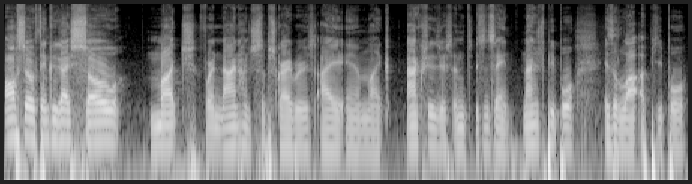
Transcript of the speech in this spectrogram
Also, thank you guys so much for 900 subscribers. I am like actually just it's insane. 900 people is a lot of people.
